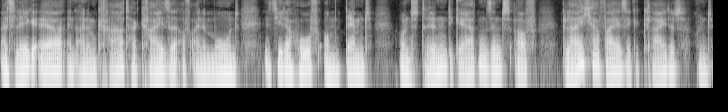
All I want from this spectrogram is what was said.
als läge er in einem Kraterkreise auf einem Mond, ist jeder Hof umdämmt, und drin die Gärten sind auf gleicher Weise gekleidet und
